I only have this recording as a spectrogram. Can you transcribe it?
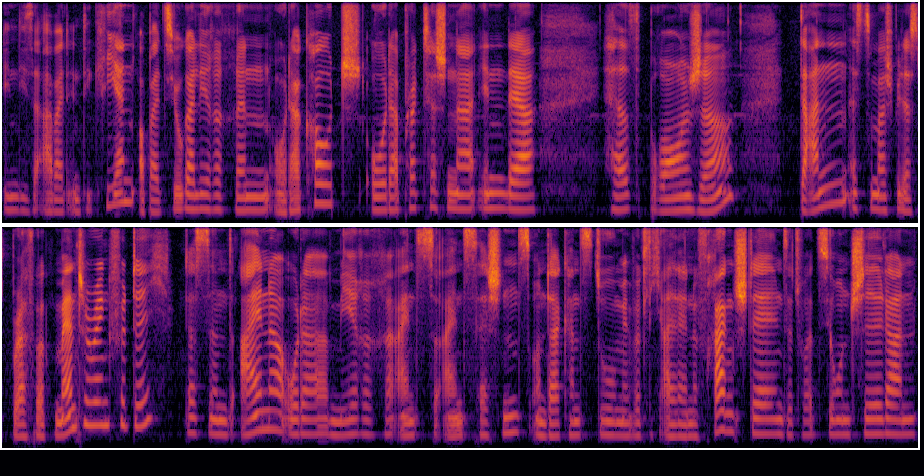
in diese Arbeit integrieren, ob als Yogalehrerin oder Coach oder Practitioner in der Health-Branche dann ist zum Beispiel das Breathwork Mentoring für dich. Das sind eine oder mehrere 1 zu 1 Sessions und da kannst du mir wirklich all deine Fragen stellen, Situationen schildern,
